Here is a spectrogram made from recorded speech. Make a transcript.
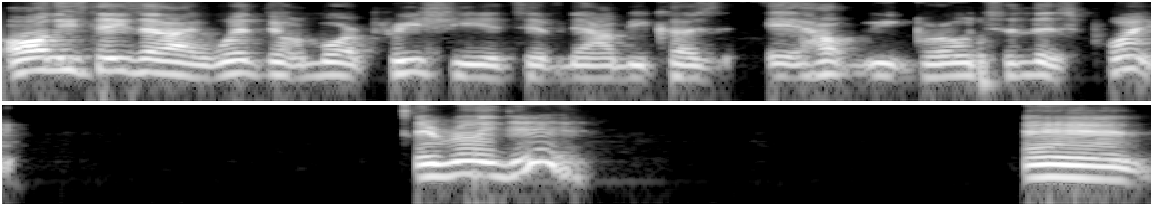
all these things that I went through, I'm more appreciative now because it helped me grow to this point. It really did. And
